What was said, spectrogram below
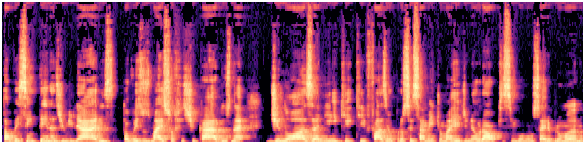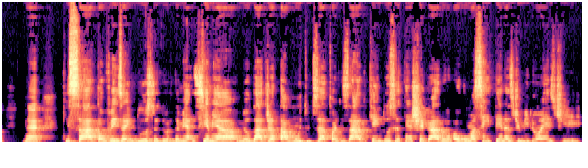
Talvez centenas de milhares, talvez os mais sofisticados, né? De nós ali que, que fazem o processamento de uma rede neural, que simula um cérebro humano né? Quiçá, talvez a indústria, do, da minha, se a minha, o meu dado já está muito desatualizado, que a indústria tenha chegado algumas centenas de milhões de,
